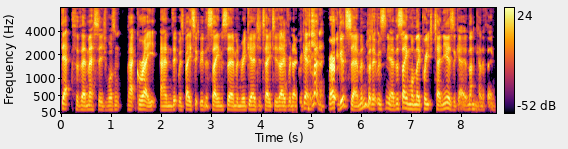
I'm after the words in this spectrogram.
depth of their message wasn't that great and it was basically the same sermon regurgitated over and over again very good sermon but it was you know the same one they preached 10 years ago and that mm. kind of thing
